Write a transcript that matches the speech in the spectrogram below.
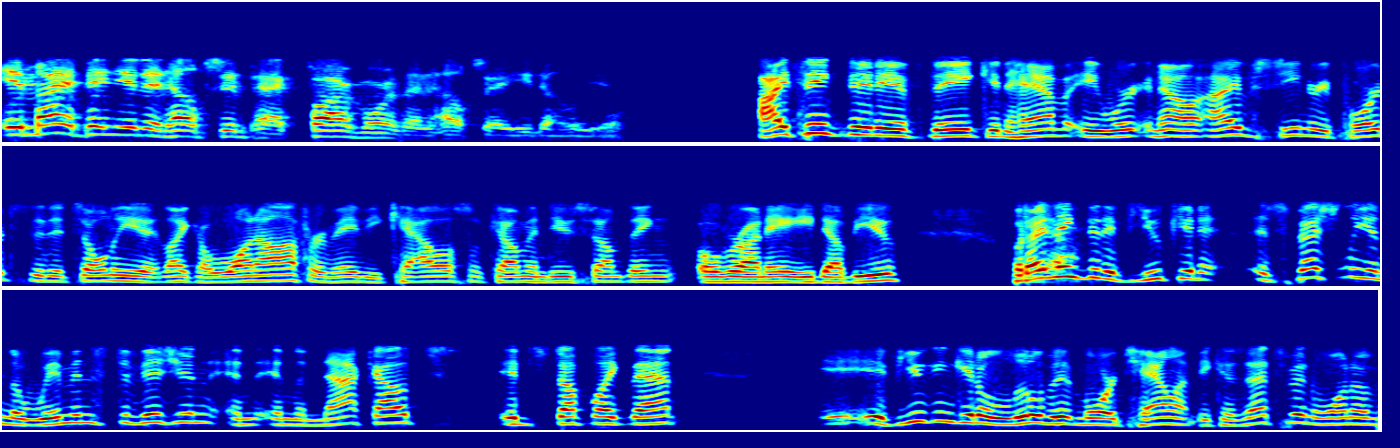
in my opinion, it helps Impact far more than it helps AEW. I think that if they can have a work now, I've seen reports that it's only like a one-off, or maybe Callis will come and do something over on AEW. But I think that if you can, especially in the women's division and in the knockouts and stuff like that, if you can get a little bit more talent, because that's been one of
